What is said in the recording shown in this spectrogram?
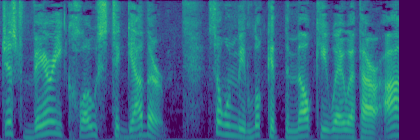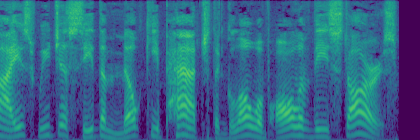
just very close together. So when we look at the Milky Way with our eyes, we just see the milky patch, the glow of all of these stars.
